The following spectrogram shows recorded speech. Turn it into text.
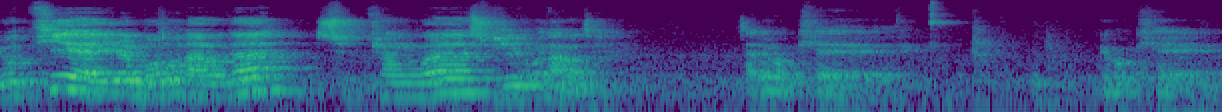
요 TA를 뭐로 나누자? 수평과 수직으로 나누자. 자, 요렇게. 요렇게.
